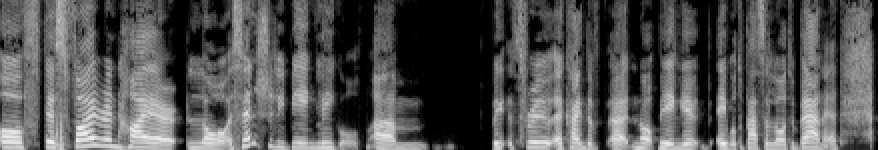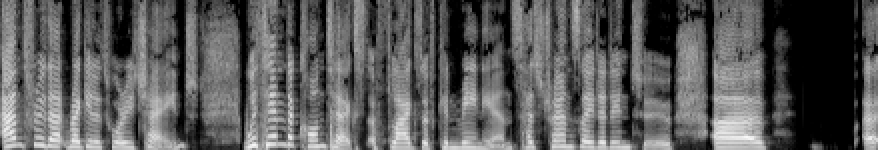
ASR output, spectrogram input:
of this fire and hire law essentially being legal, um, through a kind of uh, not being able to pass a law to ban it, and through that regulatory change, within the context of flags of convenience, has translated into uh, uh,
